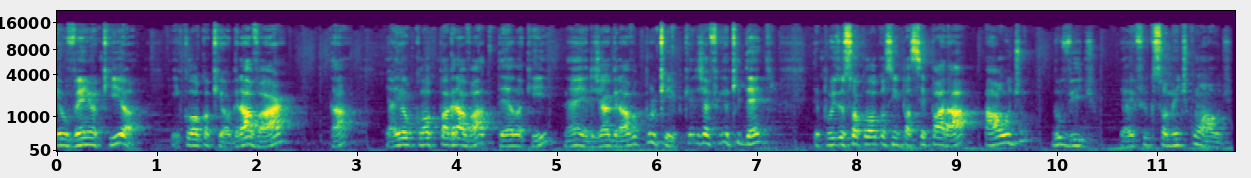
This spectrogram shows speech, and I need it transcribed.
Eu venho aqui, ó, e coloco aqui, ó, gravar, tá? E aí eu coloco para gravar a tela aqui, né? Ele já grava, por quê? Porque ele já fica aqui dentro. Depois eu só coloco assim para separar áudio do vídeo. E aí eu fico somente com áudio.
